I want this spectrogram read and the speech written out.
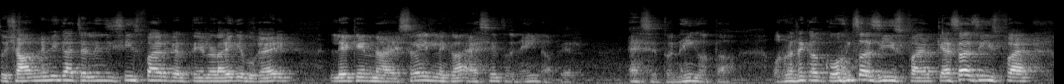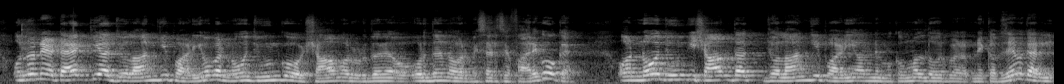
तो शाम ने भी कहा चलें जी सीज फायर करते हैं लड़ाई के बगैर ही। लेकिन इसराइल ने कहा ऐसे तो नहीं ना फिर ऐसे तो नहीं होता। उन्होंने कहा कौन सा सीज फायर कैसा सीज फायर उन्होंने अटैक किया जोलान की पहाड़ियों पर 9 जून को शाम और उर्दन उर्दन और मिसर से फारिग होकर। और 9 जून की शाम तक जोलान की पहाड़ियाँ उन्होंने मुकम्मल तौर पर अपने कब्ज़े में कर ली।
